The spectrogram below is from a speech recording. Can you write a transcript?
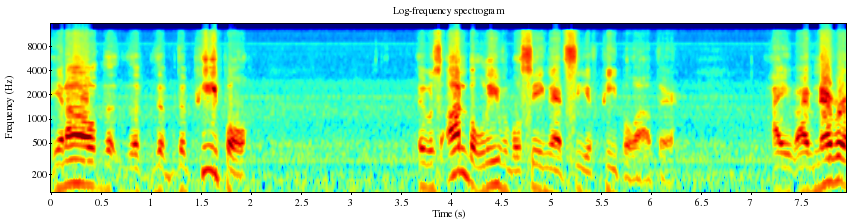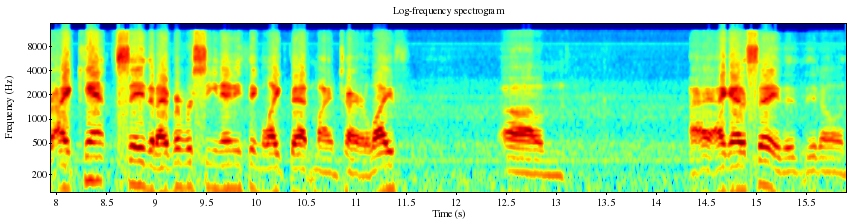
you know, the, the, the, the people, it was unbelievable seeing that sea of people out there. I, I've never, I can't say that I've ever seen anything like that in my entire life. Um, I, I gotta say that, you know,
